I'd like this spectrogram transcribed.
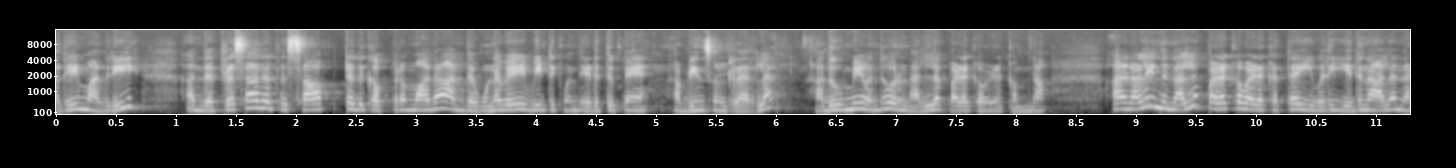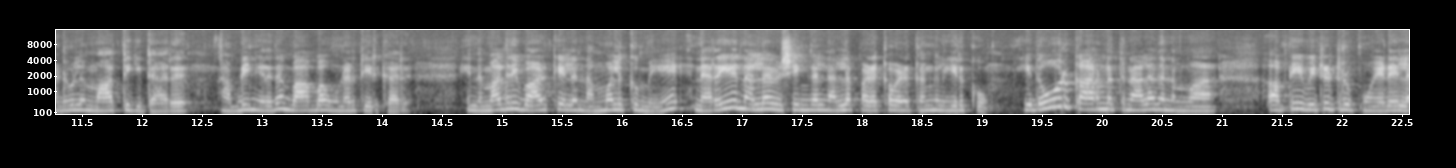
அதே மாதிரி அந்த பிரசாதத்தை சாப்பிட்டதுக்கு அப்புறமா தான் அந்த உணவை வீட்டுக்கு வந்து எடுத்துப்பேன் அப்படின்னு சொல்கிறாருல அதுவுமே வந்து ஒரு நல்ல பழக்க வழக்கம் தான் அதனால் இந்த நல்ல பழக்க வழக்கத்தை இவர் எதனால் நடுவில் மாற்றிக்கிட்டாரு அப்படிங்கிறத பாபா உணர்த்தியிருக்காரு. இந்த மாதிரி வாழ்க்கையில் நம்மளுக்குமே நிறைய நல்ல விஷயங்கள் நல்ல பழக்க வழக்கங்கள் இருக்கும். ஏதோ ஒரு காரணத்தினால அதை நம்ம அப்படியே விட்டுட்ருப்போம் இடையில.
